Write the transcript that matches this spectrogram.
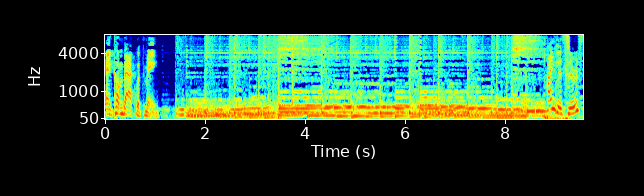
and come back with me. Listeners.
